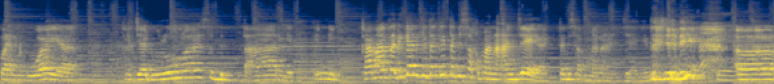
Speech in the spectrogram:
plan gue ya kerja dulu lah sebentar gitu. Ini karena tadi kan kita kita bisa ke mana aja ya kita bisa ke mana aja gitu. Jadi Iya. eh,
